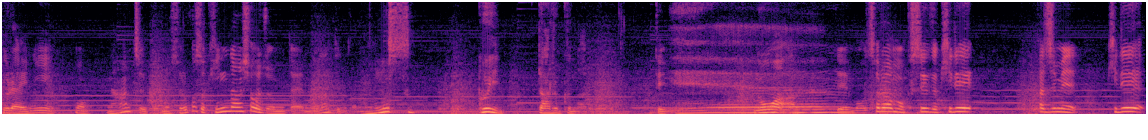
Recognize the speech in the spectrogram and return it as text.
ぐらいにもうなんていうかもうそれこそ禁断症状みたいななんていうのかなものすっごいだるくなるっていうのはあってもうそれはもう薬が切れ始め切れ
